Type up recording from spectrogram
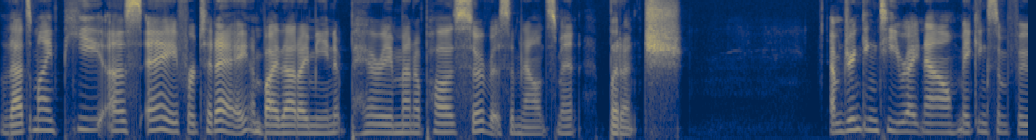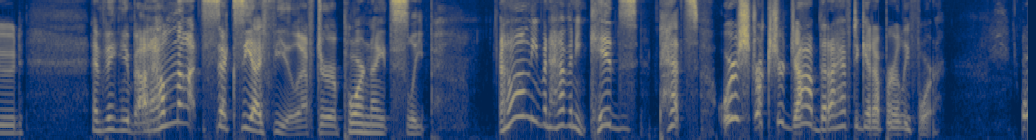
that's my PSA for today. And by that I mean perimenopause service announcement. But I'm drinking tea right now, making some food, and thinking about how not sexy I feel after a poor night's sleep. I don't even have any kids, pets, or a structured job that I have to get up early for. Or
